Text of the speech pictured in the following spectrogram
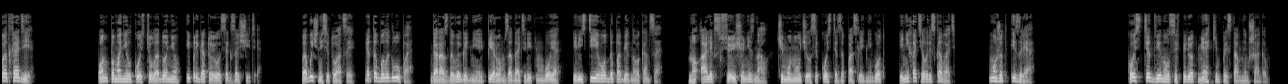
«Подходи!» Он поманил Костю ладонью и приготовился к защите. В обычной ситуации это было глупо. Гораздо выгоднее первым задать ритм боя и вести его до победного конца. Но Алекс все еще не знал, чему научился Костя за последний год и не хотел рисковать. Может, и зря. Костя двинулся вперед мягким приставным шагом.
